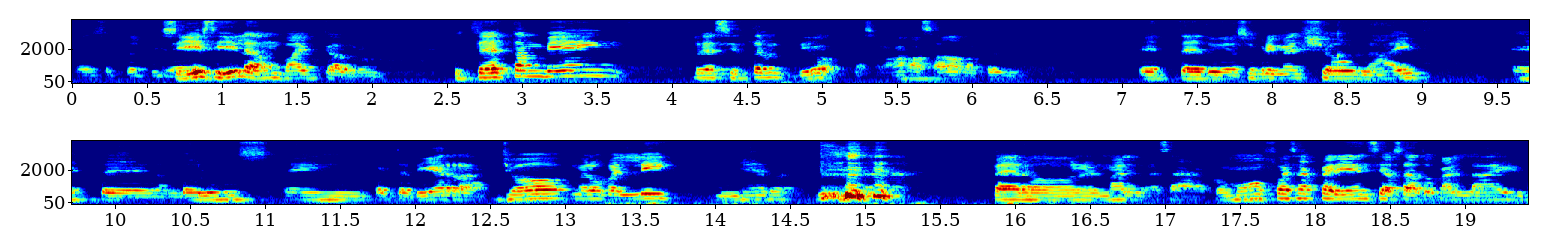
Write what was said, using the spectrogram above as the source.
concepto del video. Sí, sí, le da un vibe cabrón. Ustedes también recientemente, digo, la semana pasada, para este, tuvieron su primer show live, este, dando luz en Puerto Tierra. Yo me lo perdí, niñeta. Pero normal, o sea, ¿cómo fue esa experiencia, o sea, tocar live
